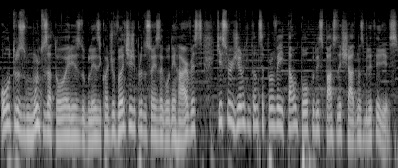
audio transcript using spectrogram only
outros muitos atores, dublês e coadjuvantes de produções da Golden Harvest que surgiram tentando se aproveitar um pouco do espaço deixado nas bilheterias.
